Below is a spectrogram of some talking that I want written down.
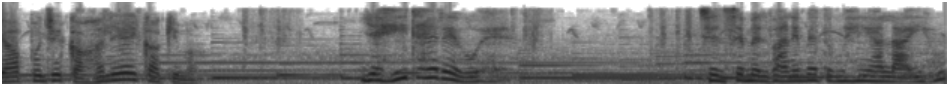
ये आप मुझे कहाँ ले आए काकी माँ यही ठहरे हुए हैं जिनसे मिलवाने में तुम्हें यहाँ लाई हूँ।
